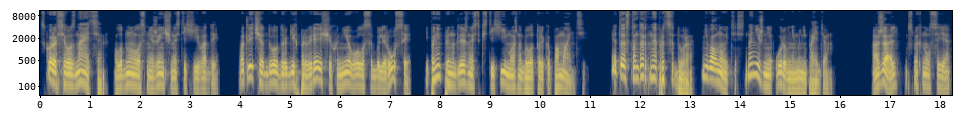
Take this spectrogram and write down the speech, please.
«Скоро все узнаете», – улыбнулась мне женщина стихии воды. В отличие от двух других проверяющих, у нее волосы были русые, и понять принадлежность к стихии можно было только по мантии. Это стандартная процедура, не волнуйтесь, на нижние уровни мы не пойдем. А жаль, усмехнулся я.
